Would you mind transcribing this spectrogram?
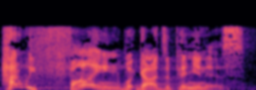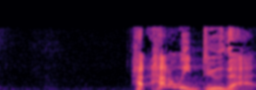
How do we find what God's opinion is? How, how do we do that?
